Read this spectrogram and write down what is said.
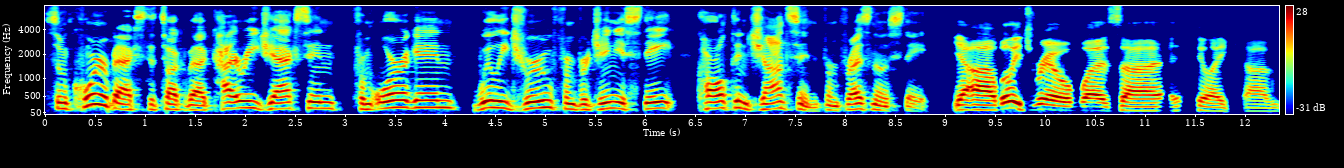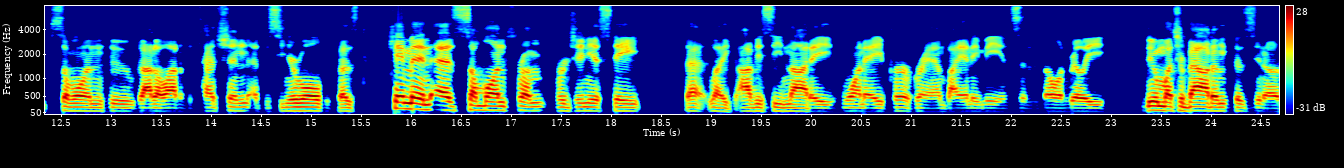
Some cornerbacks to talk about: Khyree Jackson from Oregon, Willie Drew from Virginia State, Carlton Johnson from Fresno State. Yeah, uh, Willie Drew was, uh, I feel like, um, someone who got a lot of attention at the Senior Bowl because came in as someone from Virginia State that, like, obviously not a 1A program by any means. And no one really knew much about him because, you know,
